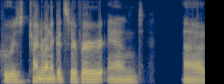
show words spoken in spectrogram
who is trying to run a good server and uh,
